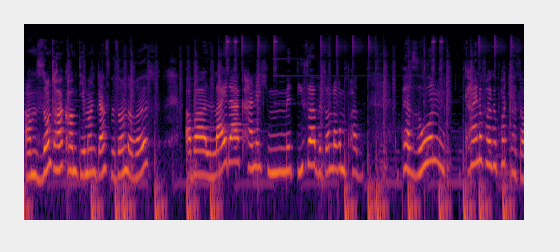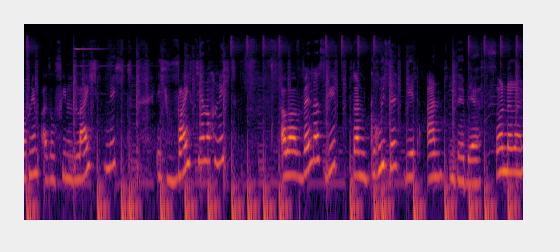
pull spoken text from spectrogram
Am Sonntag kommt jemand ganz Besonderes, aber leider kann ich mit dieser besonderen pa Person keine Folge Podcast aufnehmen, also vielleicht nicht. Ich weiß ja noch nicht. Aber wenn das geht, dann Grüße geht an diese besondere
